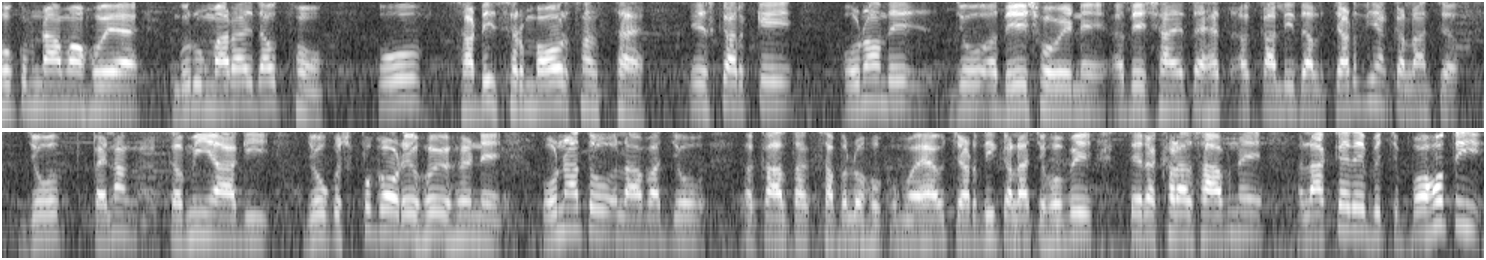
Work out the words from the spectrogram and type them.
ਹੁਕਮਨਾਮਾ ਹੋਇਆ ਗੁਰੂ ਮਹਾਰਾਜ ਦਾ ਉੱਥੋਂ, ਉਹ ਸਾਡੀ ਸਰਮੌਰ ਸੰਸਥਾ ਹੈ। ਇਸ ਕਰਕੇ ਉਹਨਾਂ ਦੇ ਜੋ ਆਦੇਸ਼ ਹੋਏ ਨੇ, ਆਦੇਸ਼ਾਂ ਦੇ ਤਹਿਤ ਅਕਾਲੀ ਦਲ ਚੜ੍ਹਦੀਆਂ ਕਲਾਂ 'ਚ ਜੋ ਪਹਿਲਾਂ ਕਮੀ ਆ ਗਈ, ਜੋ ਕੁਝ ਭਗੌੜੇ ਹੋਏ ਹੋਏ ਨੇ, ਉਹਨਾਂ ਤੋਂ ਇਲਾਵਾ ਜੋ ਅਕਾਲ ਤਖਤ ਸਾਹਿਬ ਵੱਲੋਂ ਹੁਕਮ ਹੋਇਆ ਉਹ ਚੜ੍ਹਦੀ ਕਲਾ 'ਚ ਹੋਵੇ ਤੇ ਰਖੜਾ ਸਾਹਿਬ ਨੇ ਇਲਾਕੇ ਦੇ ਵਿੱਚ ਬਹੁਤ ਹੀ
